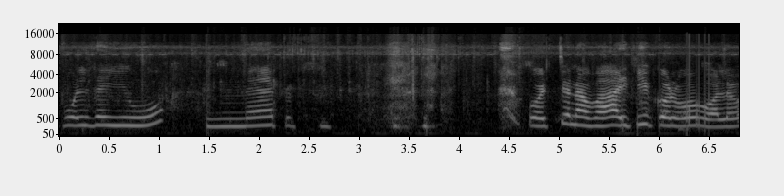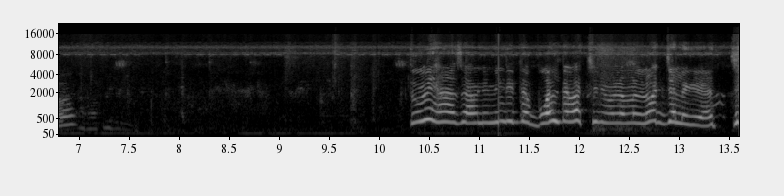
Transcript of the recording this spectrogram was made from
बोल रही हूँ मैं হচ্ছে না ভাই কি করব বলো তুমি হাসাওনি মিনিতে বলতে পারছি না বলে আমার লজ্জা লেগে যাচ্ছে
